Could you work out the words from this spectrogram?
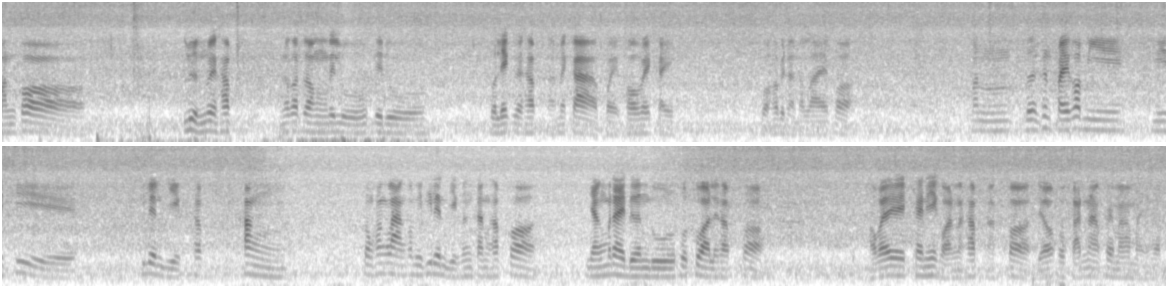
มันก็เลื่อนด้วยครับ แล้วก็ต้องได้รู้ได้ดูตัวเล็กเลยครับ ไม่กล้าปล่อยเขาไว้ไกลกลัวเขาเป็นอันตรายก็ มันเดินขึ้นไปก็มีมีที่ที่เล่นอีกครับ ข้างตรงข้างล่างก็มีที่เล่นอีกเหมือนกันครับ ก็ ยังไม่ได้เดินดูทั่วๆเลยครับ ก็เอาไว้แค่นี้ก่อนนะครับอะก็เดี๋ยวโอกาสหน้าค่อยมาใหม่ครับ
